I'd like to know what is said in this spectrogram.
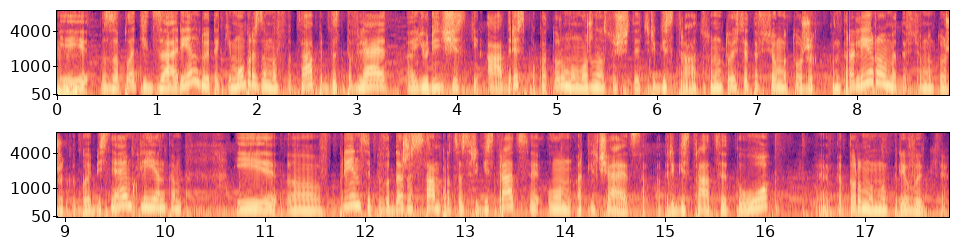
и заплатить за аренду, и таким образом МФЦА предоставляет э, юридический адрес, по которому можно осуществить регистрацию. Ну, то есть это все мы тоже контролируем, это все мы тоже как бы объясняем клиентам. И, э, в принципе, вот даже сам процесс регистрации, он отличается от регистрации ТО, э, к которому мы привыкли.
